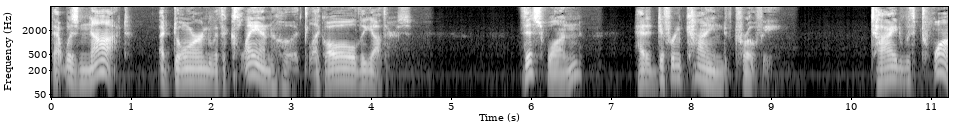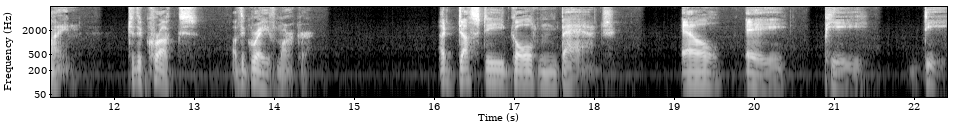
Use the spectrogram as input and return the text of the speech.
that was not adorned with a Klan hood like all the others. This one had a different kind of trophy, tied with twine to the crux of the grave marker. A dusty golden badge. L A P D.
